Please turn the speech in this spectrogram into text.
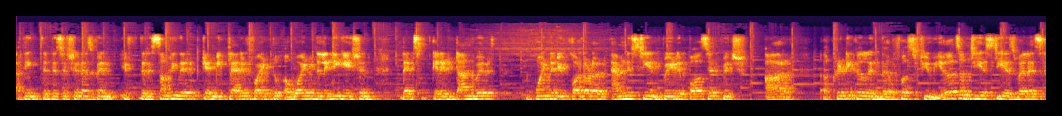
I think the decision has been if there is something that can be clarified to avoid the litigation, let's get it done with. The point that you called out of amnesty and pre-deposit, which are uh, critical in the first few years of GST as well as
